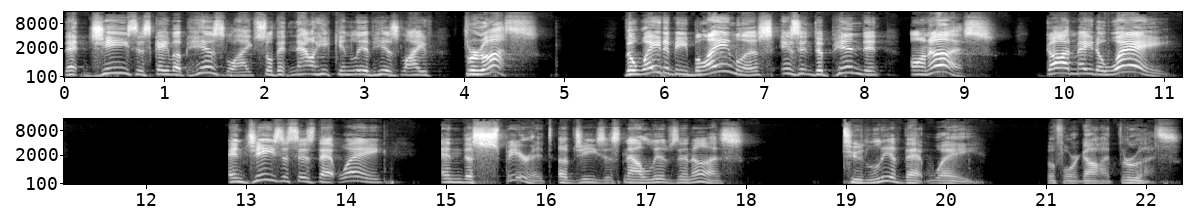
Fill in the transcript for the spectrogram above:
That Jesus gave up his life so that now he can live his life through us. The way to be blameless isn't dependent on us. God made a way. And Jesus is that way. And the Spirit of Jesus now lives in us to live that way before God through us.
